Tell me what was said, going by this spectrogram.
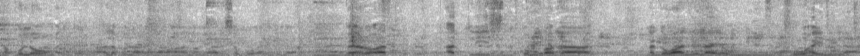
nakulong, and then alam mo na yung mga nangyari sa buhay nila. Pero at at least, kumbaga, nagawa nila yung buhay nila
